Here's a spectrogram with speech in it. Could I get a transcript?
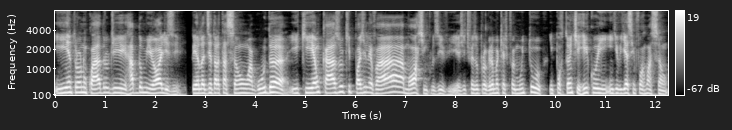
e entrou num quadro de rabdomiólise pela desidratação aguda e que é um caso que pode levar à morte, inclusive. E a gente fez um programa que acho que foi muito importante e rico em, em dividir essa informação.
